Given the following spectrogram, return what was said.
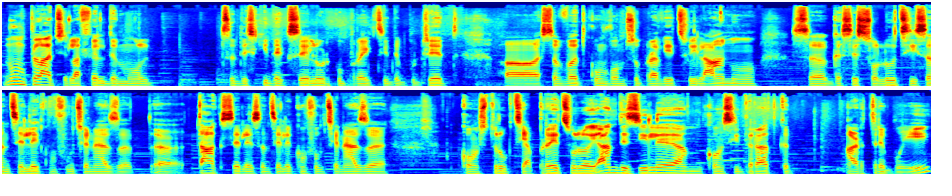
Nu îmi place la fel de mult să deschid Excel-uri cu proiecții de buget, uh, să văd cum vom supraviețui la anul, să găsesc soluții, să înțeleg cum funcționează uh, taxele, să înțeleg cum funcționează construcția prețului. An de zile am considerat că ar trebui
